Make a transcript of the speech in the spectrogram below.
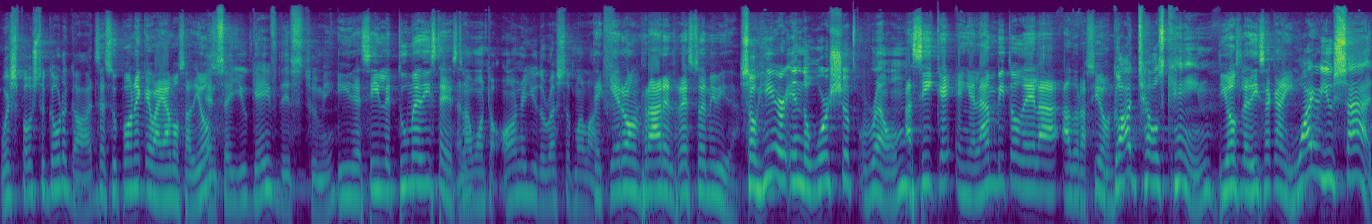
We're supposed to go to God Se supone que vayamos a and say, You gave this to me, y decirle, tú me diste and I want to honor you the rest of my te life. quiero honrar el resto de mi vida. So, here in the worship realm, Así que en el ámbito de la adoración, God tells Cain, Dios le dice a Caín, Why are you sad?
